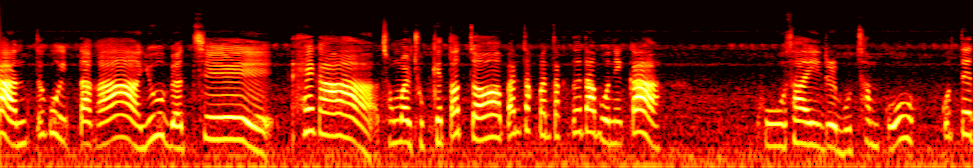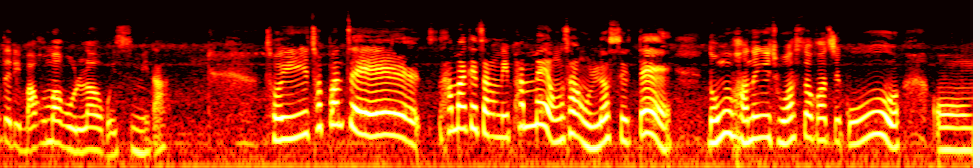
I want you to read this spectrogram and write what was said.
해가 안 뜨고 있다가 요 며칠 해가 정말 좋게 떴죠. 반짝반짝 뜨다 보니까 그 사이를 못 참고 꽃대들이 마구마구 올라오고 있습니다. 저희 첫 번째 사막의 장미 판매 영상 올렸을 때 너무 반응이 좋았어가지고 어,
